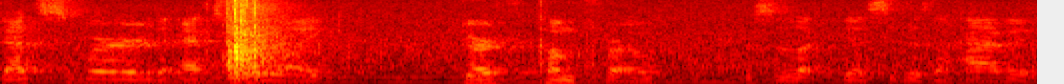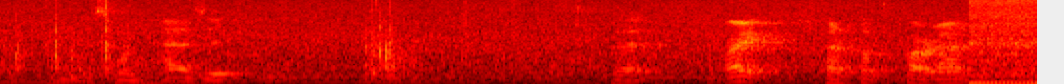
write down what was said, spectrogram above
That's where the extra like girth comes from. This is like this, it doesn't have it, and this one has it. But, alright, kind of flip the car around.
